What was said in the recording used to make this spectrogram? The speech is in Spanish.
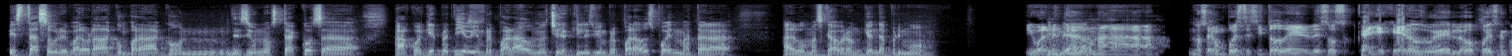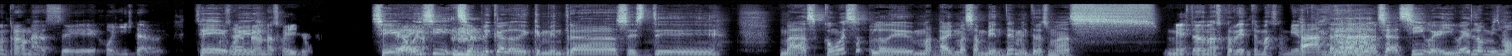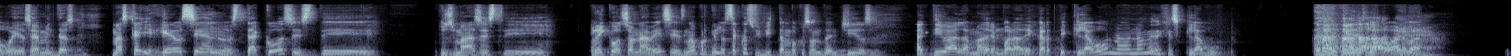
está sobrevalorada comparada con desde unos tacos a, a cualquier platillo bien preparado, unos chilaquiles bien preparados pueden matar a, algo más cabrón. ¿Qué onda, primo? Igualmente a una, no sé, un puestecito de, de esos callejeros, güey, luego puedes encontrar unas eh, joyitas, güey. Sí, O sea, güey. unas joyitas. Sí, Pero ahí bueno. sí, sí aplica lo de que mientras este más, ¿cómo es? Lo de hay más ambiente, mientras más Mientras más corriente, más ambiente. ándale, güey. O sea, sí, güey, y, güey, es lo mismo, güey. O sea, mientras más callejeros sean los tacos, este, pues más este ricos son a veces, ¿no? Porque los tacos fifi tampoco son tan chidos. Activa a la madre para dejarte clavo. No, no me dejes clavo, güey. Porque tienes la barba.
